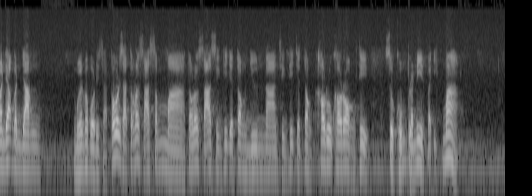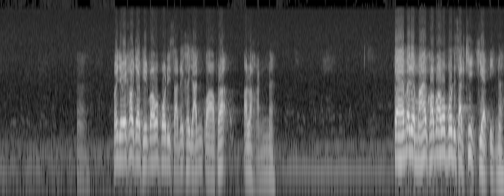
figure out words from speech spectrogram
บรรยะบรรยัง เหมือนพระโพธิสัตว์พระโพธิสัตว์ต้องรักษาสัมมาต้องรักษาสิ่งที่จะต้องยืนนาน สิ่งที่จะต้องเข้ารูปเข้าร่องที่สุขุมประณีตไปอีกมากมันจะไม่เข้าใจผิดว่าพระโพธิสัตว์ในขยันกว่าพระอรหันต์นะแต่ไม่ได้หมายความว่าพระโพธิสัตว์ขี้เกียจอีกนะ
